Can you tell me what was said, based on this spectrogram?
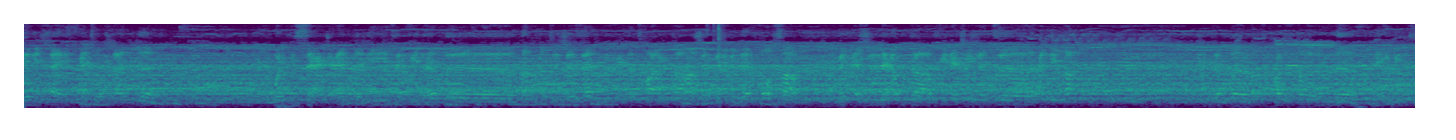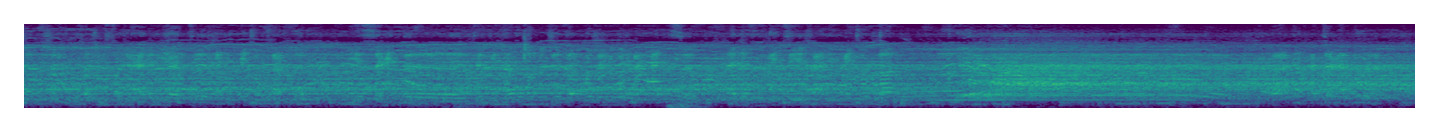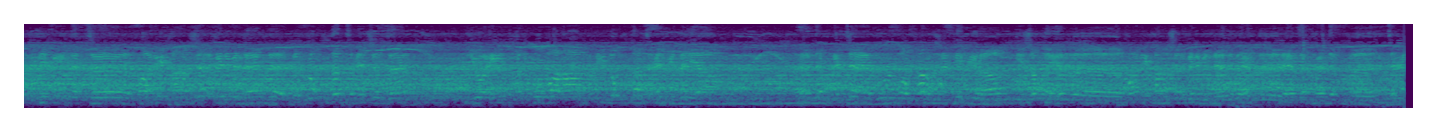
وبالتالي خالد كتوخذ والابتعاد عن تنفيذ هذه ضربه الجزاء نتيجه فريق طراشة من فرصه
